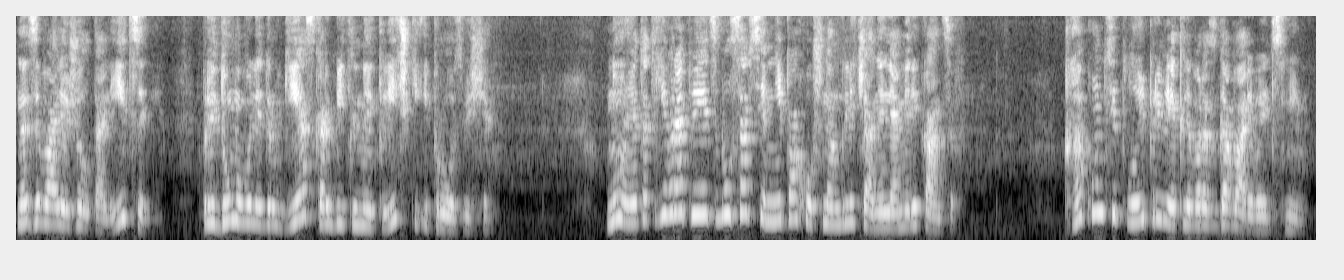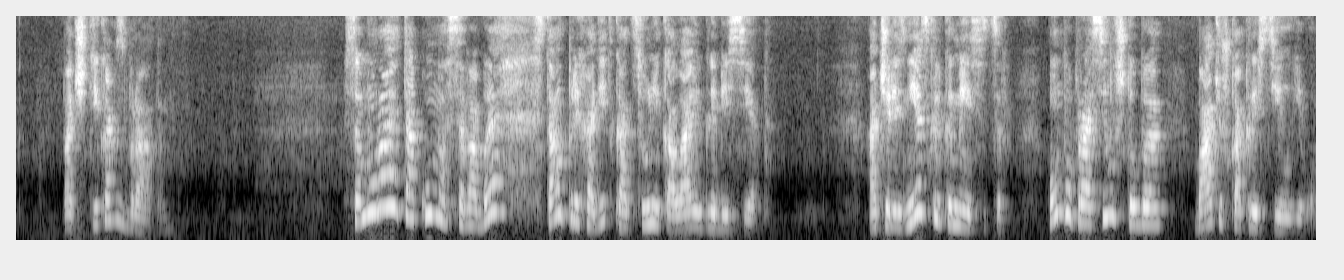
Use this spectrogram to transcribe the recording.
называли желтолицами, придумывали другие оскорбительные клички и прозвища. Но этот европеец был совсем не похож на англичан или американцев. Как он тепло и приветливо разговаривает с ним, почти как с братом. Самурай Такума Савабе стал приходить к отцу Николаю для бесед. А через несколько месяцев он попросил, чтобы батюшка окрестил его.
